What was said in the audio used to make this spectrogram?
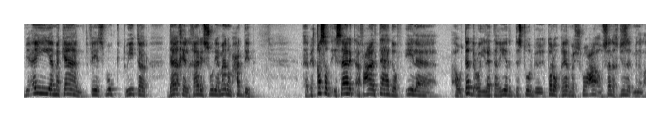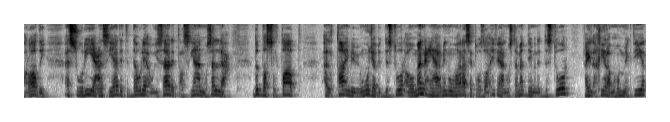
بأي مكان فيسبوك تويتر داخل خارج سوريا ما محدد بقصد إسالة أفعال تهدف إلى أو تدعو إلى تغيير الدستور بطرق غير مشروعة أو سلخ جزء من الأراضي السورية عن سيادة الدولة أو إثارة عصيان مسلح ضد السلطات القائمة بموجب الدستور أو منعها من ممارسة وظائفها المستمدة من الدستور. هي الأخيرة مهمة كتير.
